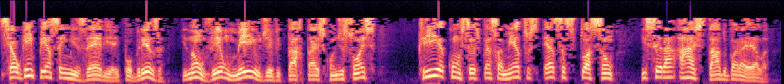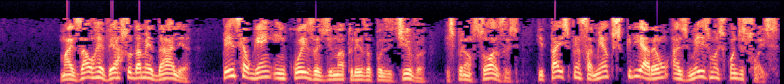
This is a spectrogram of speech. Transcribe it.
Se alguém pensa em miséria e pobreza, e não vê um meio de evitar tais condições, cria com seus pensamentos essa situação e será arrastado para ela. Mas ao reverso da medalha, pense alguém em coisas de natureza positiva, esperançosas, e tais pensamentos criarão as mesmas condições.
